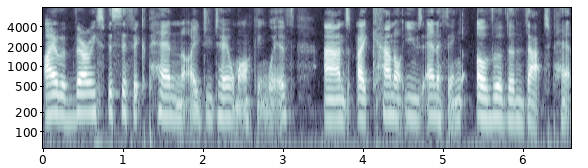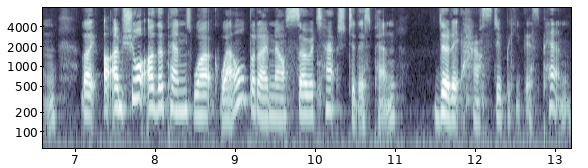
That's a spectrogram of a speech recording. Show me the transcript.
I have a very specific pen I do tail marking with, and I cannot use anything other than that pen. Like I'm sure other pens work well, but I'm now so attached to this pen that it has to be this pen,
